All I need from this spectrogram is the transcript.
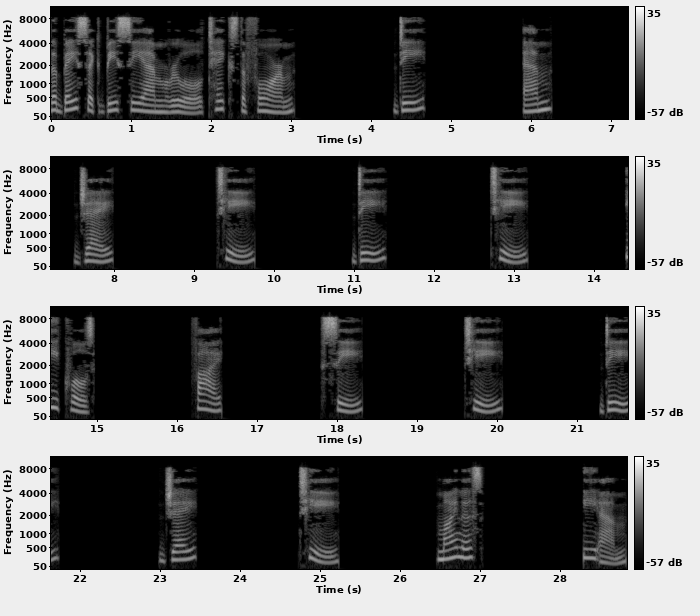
The basic BCM rule takes the form D M J T d t equals phi c t d j t minus em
